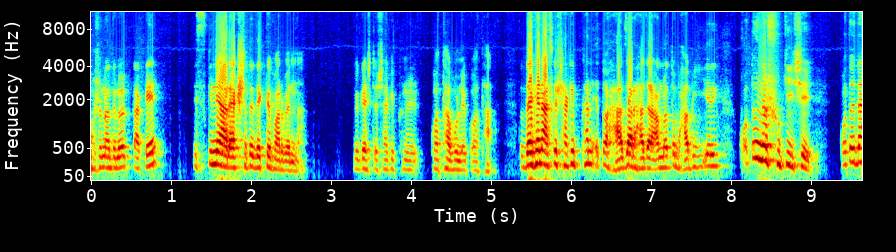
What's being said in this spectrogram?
ঘোষণা দিল, তাকে স্ক্রিনে আর একসাথে দেখতে পারবেন না। বিকাশটা শাকিব খানের কথা বলে কথা। তো দেখেন আজকে শাকিব খান এত হাজার হাজার, আমরা তো ভাবি এর কতই না সুখী সে, কতই না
